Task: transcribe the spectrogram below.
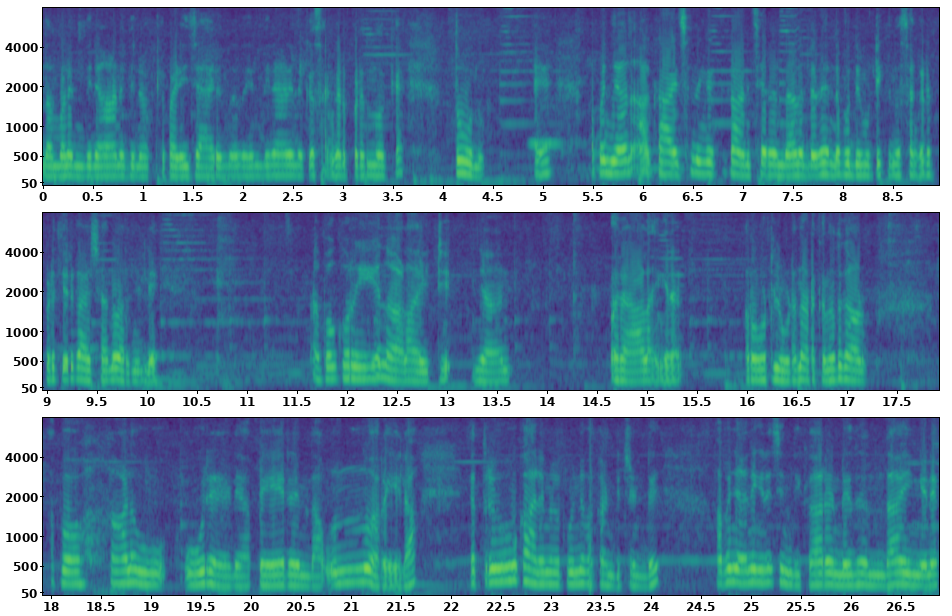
നമ്മൾ എന്തിനാണ് ഇതിനൊക്കെ പഴി ചാരുന്നത്? എന്തിനാണ് ഇതിനൊക്കെ സങ്കടപ്പെടുന്നതൊക്കെ തോന്നും. ഏ അപ്പം ഞാൻ ആ കാഴ്ച നിങ്ങൾക്ക് കാണിച്ചു തരാൻ എന്താണെന്നുള്ളത് എന്നെ ബുദ്ധിമുട്ടിക്കുന്ന സങ്കടപ്പെടുത്തിയ ഒരു കാഴ്ച എന്ന് പറഞ്ഞില്ലേ? അപ്പോൾ കുറേ നാളായിട്ട് ഞാൻ ഒരാളിങ്ങനെ റോഡിലൂടെ നടക്കുന്നത് കാണും. അപ്പോൾ ആൾ ഊരയുടെ ആ പേരെന്താ ഒന്നും അറിയില്ല. എത്രയോ കാലങ്ങൾക്ക് മുന്നേ കണ്ടിട്ടുണ്ട്. അപ്പോൾ ഞാനിങ്ങനെ ചിന്തിക്കാറുണ്ട് ഇതെന്താ ഇങ്ങനെ?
